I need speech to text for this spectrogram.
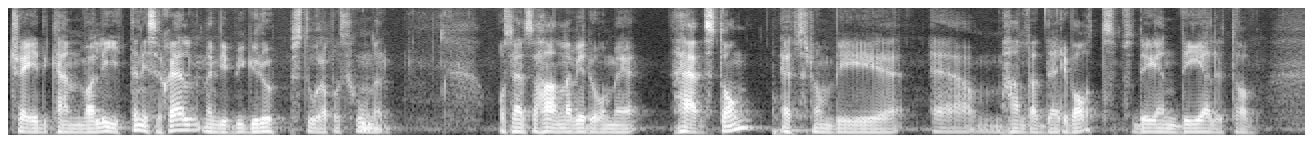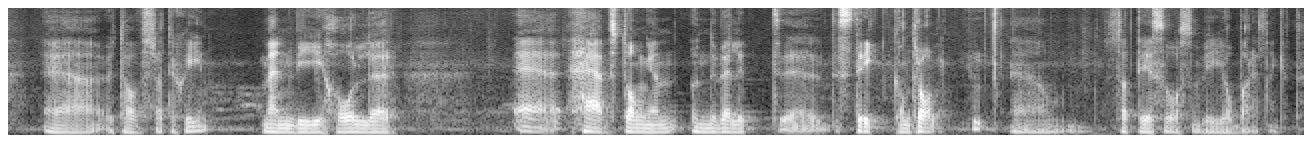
trade kan vara liten i sig själv, men vi bygger upp stora positioner. Och sen så handlar vi då med hävstång eftersom vi eh, handlar derivat. Så det är en del utav, eh, utav strategin. Men vi håller eh, hävstången under väldigt eh, strikt kontroll. Eh, så att det är så som vi jobbar helt enkelt.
